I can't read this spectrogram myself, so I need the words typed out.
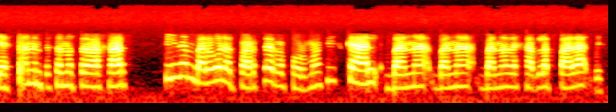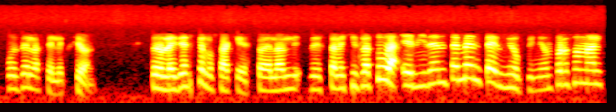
ya están empezando a trabajar sin embargo, la parte de reforma fiscal van a, van a, van a dejarla para después de las elecciones. Pero la idea es que lo saque esta de, la, de esta legislatura. Evidentemente, en mi opinión personal,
